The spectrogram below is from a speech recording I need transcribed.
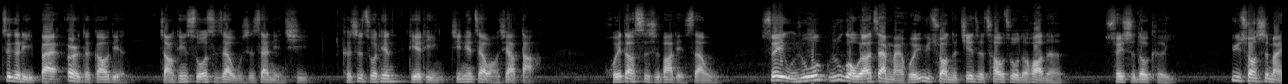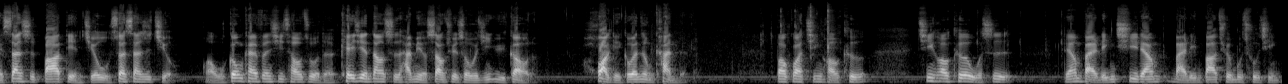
这个礼拜二的高点涨停锁死在五十三点七，可是昨天跌停，今天再往下打，回到四十八点三五。所以如如果我要再买回钰创的，接着操作的话呢，随时都可以。钰创是买三十八点九五，算三十九啊。我公开分析操作的 K 线当时还没有上去的时候，我已经预告了。画给观众看的，包括金豪科，金豪科我是两百零七、两百零八全部出清，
